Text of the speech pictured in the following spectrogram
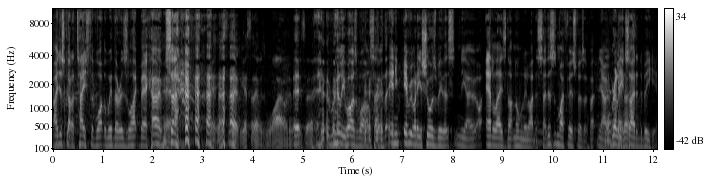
I just got a taste of what the weather is like back home. Yeah. So yesterday, yesterday was wild. It was. Uh... it really was wild. So any, everybody assures me that you know Adelaide's not normally like this. So this is my first visit, but you know, Yeah, really okay, nice. excited to be here.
